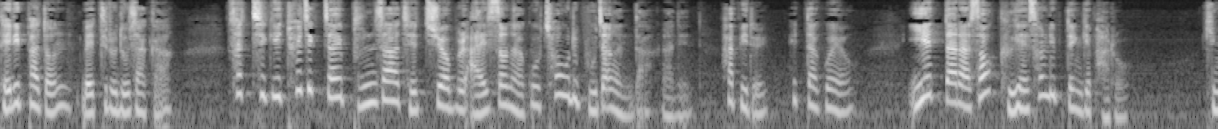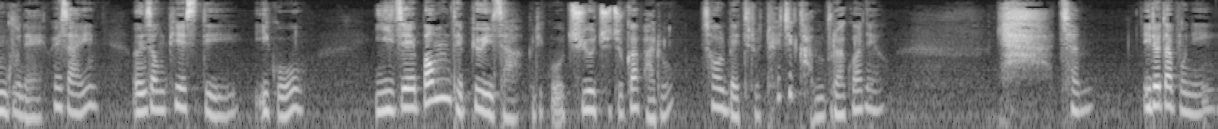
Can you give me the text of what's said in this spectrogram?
대립하던 메트로 노사가 사측이 퇴직자의 분사 재취업을 알선하고 처우를 보장한다라는 합의를 했다고 해요. 이에 따라서 그해 설립된 게 바로 김군의 회사인 은성 PSD이고 이재범 대표이사 그리고 주요 주주가 바로 서울 메트로 퇴직 간부라고 하네요. 야, 참 이러다 보니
